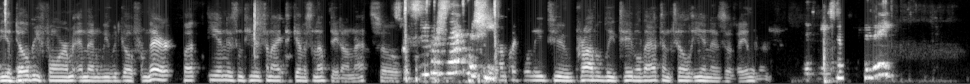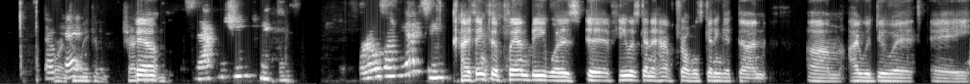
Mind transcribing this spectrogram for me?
the Adobe form and then we would go from there, but Ian isn't here tonight to give us an update on that. So Super snack machine. sounds like we'll need to probably table that until Ian is available It makes no debate. or until we can check. Yeah. it. Snack machine twinkles. Swirls on the icing. I think the plan B was if he was gonna have troubles getting it done, um, I would do it a,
